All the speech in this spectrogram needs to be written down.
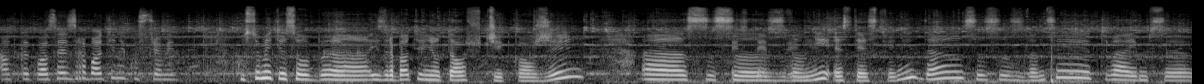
А от какво са изработени костюмите? Костюмите са об- изработени от овчи кожи, а, с, с звъни, естествени, да, с, с звънце. Това им са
